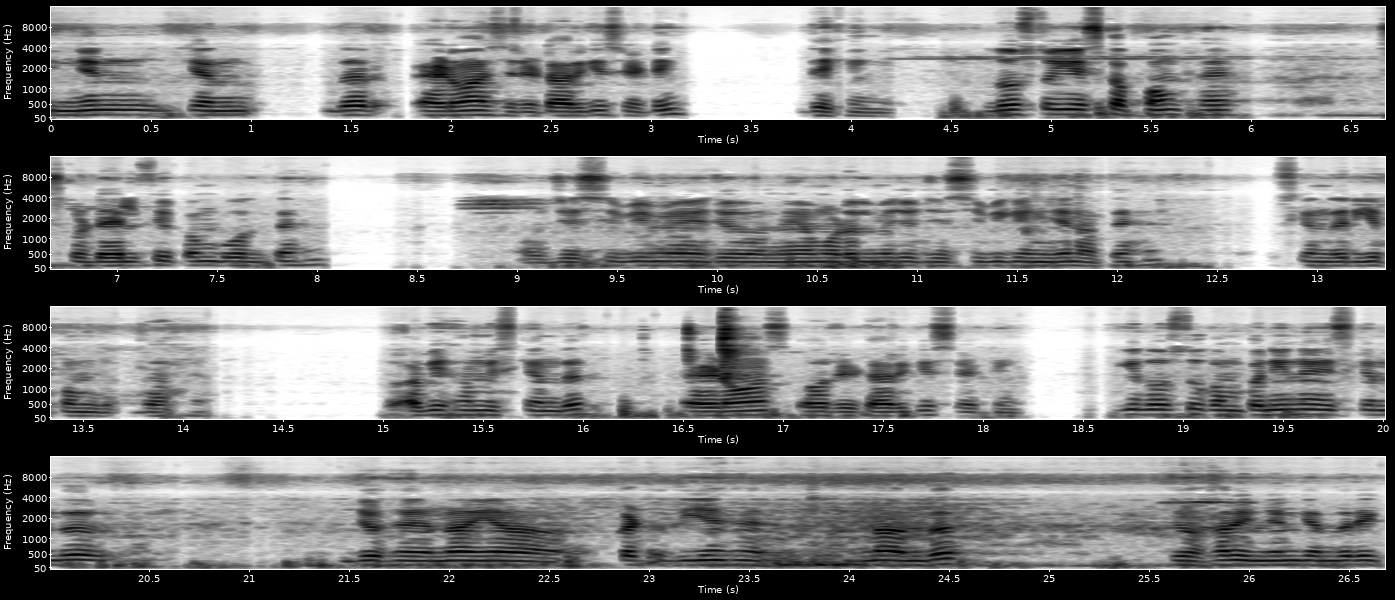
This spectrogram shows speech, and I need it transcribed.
इंजन के अंदर एडवांस रिटार की सेटिंग देखेंगे। दोस्तों, ये इसका पंप है, इसको डेल्फी पंप बोलते हैं। और जेसीबी में जो नया मॉडल में जो जेसीबी के इंजन आते हैं, उसके अंदर ये पंप लगता है। तो अभी हम इसके अंदर एडवांस और रिटार की सेटिंग क्योंकि दोस्तों कंपनी ने इसके अंदर जो है ना यहाँ कट दिए हैं, ना अंदर। जो हर इंजन के अंदर एक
